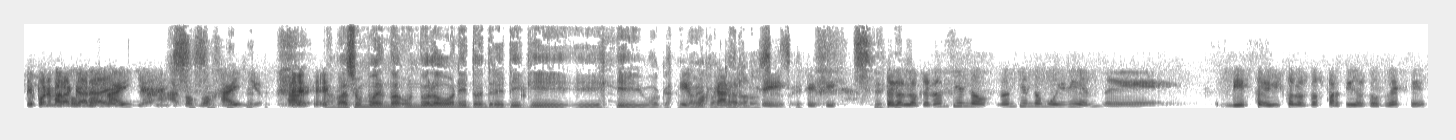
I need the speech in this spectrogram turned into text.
Te pone mala a cara, ¿eh? a Congo Jaillo, ¿sabes? Además, un, buen, un duelo bonito entre Tiki y, y, Boca, y ¿no? Juan, Carlos, sí, sí, sí, Pero lo que no entiendo, no entiendo muy bien, eh, visto, he visto los dos partidos dos veces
